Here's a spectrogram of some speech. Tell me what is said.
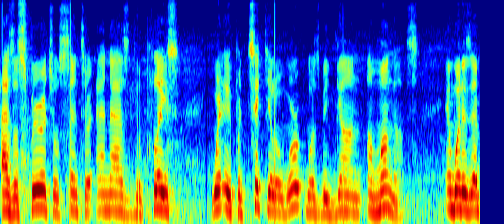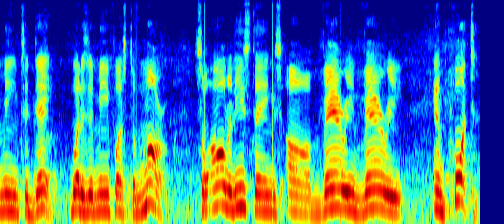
as a spiritual center and as the place where a particular work was begun among us? And what does that mean today? What does it mean for us tomorrow? So, all of these things are very, very important.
